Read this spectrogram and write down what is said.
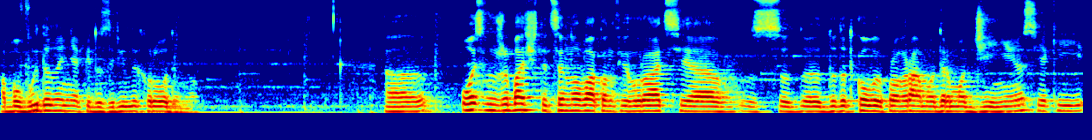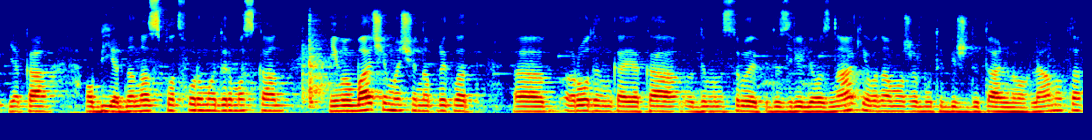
або видалення підозрілих родинок. Е, Ось ви вже бачите, це нова конфігурація з додатковою програмою Dermogenius, яка об'єднана з платформою Dermoscan. І ми бачимо, що, наприклад, родинка, яка демонструє підозрілі ознаки, вона може бути більш детально оглянута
